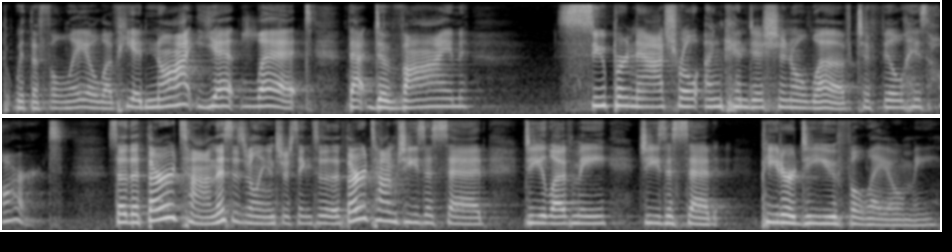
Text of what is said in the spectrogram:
but with a phileo love. He had not yet let that divine, supernatural, unconditional love to fill his heart. So the third time, this is really interesting. So the third time Jesus said, Do you love me? Jesus said, Peter, do you phileo me?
